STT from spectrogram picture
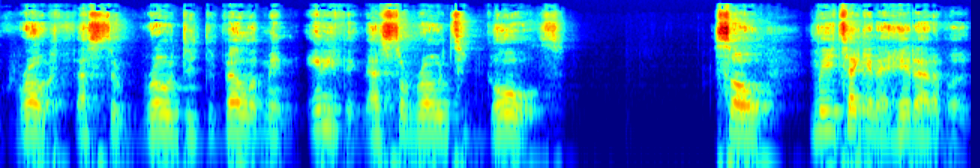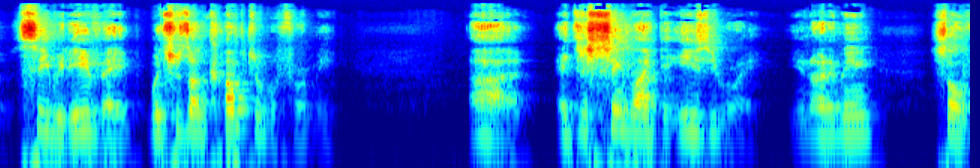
growth. That's the road to development. Anything. That's the road to goals. So me taking a hit out of a CBD vape, which was uncomfortable for me, uh, it just seemed like the easy way. You know what I mean? So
